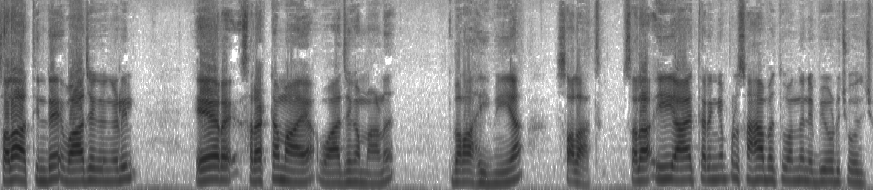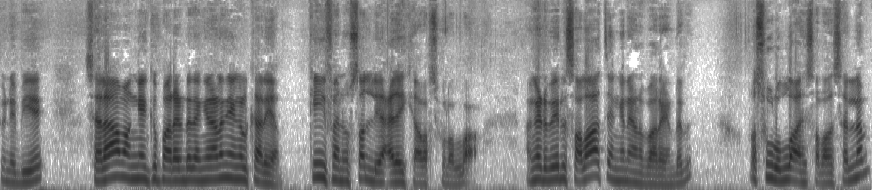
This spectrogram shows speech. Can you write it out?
സലാത്തിൻ്റെ വാചകങ്ങളിൽ ഏറെ ശ്രേഷ്ഠമായ വാചകമാണ് ഇബ്രാഹിമിയ സലാത്ത് സലാ ഈ ആയത്തിറങ്ങിയപ്പോൾ സഹാബത്ത് വന്ന് നബിയോട് ചോദിച്ചു നബിയെ സലാം അങ്ങേക്ക് പറയേണ്ടത് എങ്ങനെയാണെന്ന് ഞങ്ങൾക്കറിയാം. കീഫ് ഉസല്ലി അലൈക്ക റസൂലുള്ള അങ്ങയുടെ പേര് സലാത്ത് എങ്ങനെയാണ് പറയേണ്ടത്? റസൂൽ അള്ളാഹി സലാഹു വല്ലം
